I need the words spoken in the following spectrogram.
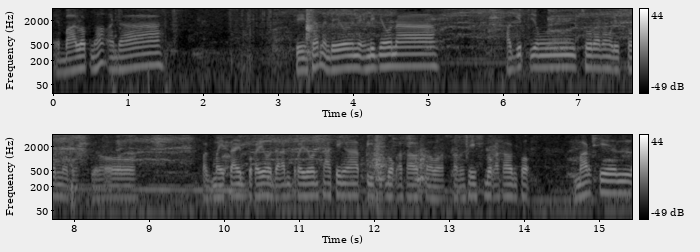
eh balot no anda Sinsan, hindi, yun- hindi nyo na hagip yung tsura ng mo boss. Pero pag may time po kayo, daan po kayo sa aking ah, Facebook account po. Sa Facebook account po, Markel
